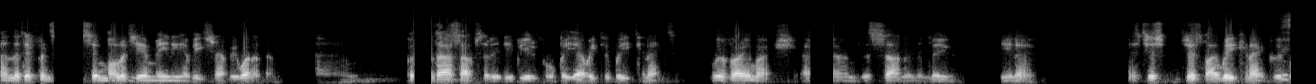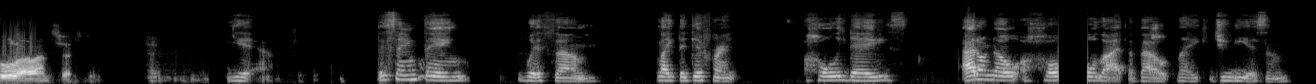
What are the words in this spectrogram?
and the different symbology and meaning of each and every one of them. Um, but that's absolutely beautiful. But yeah, we could reconnect. We're very much um, the sun and the moon, you know. It's just just like we connect with all our ancestors. Yeah. The same thing with um like the different holy days. I don't know a whole, whole lot about like Judaism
